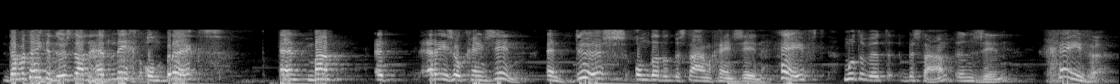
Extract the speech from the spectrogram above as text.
Dat betekent dus dat het licht ontbreekt. En, maar het, er is ook geen zin. En dus, omdat het bestaan geen zin heeft, moeten we het bestaan een zin geven.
